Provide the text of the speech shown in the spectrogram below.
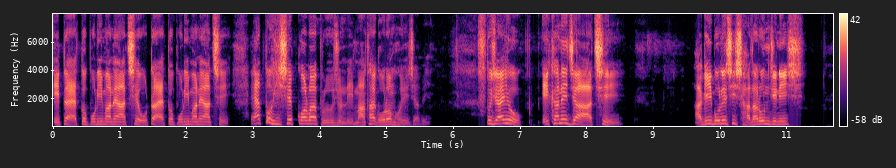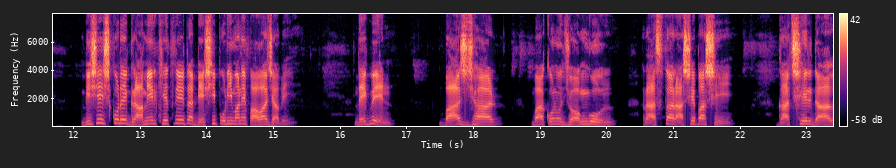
এটা এত পরিমাণে আছে, ওটা এত পরিমাণে আছে, এত হিসেব করবার প্রয়োজন নেই, মাথা গরম হয়ে যাবে। তো যাই হোক এখানে যা আছে, আগেই বলেছি সাধারণ জিনিস। বিশেষ করে গ্রামের ক্ষেত্রে এটা বেশি পরিমাণে পাওয়া যাবে। দেখবেন, বাঁশঝাড় বা কোনো জঙ্গল, রাস্তার আশেপাশে গাছের ডাল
